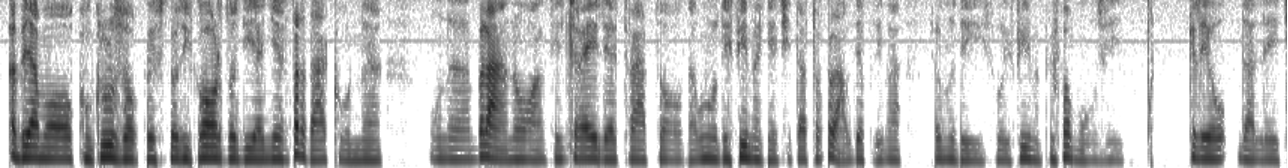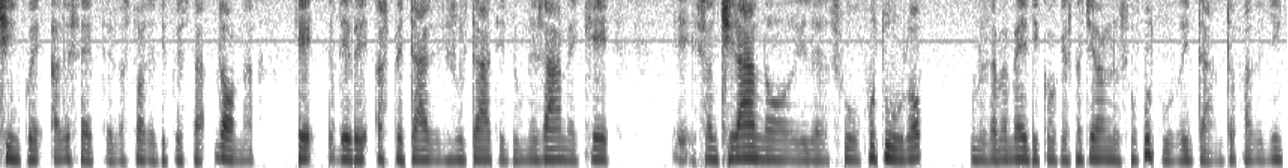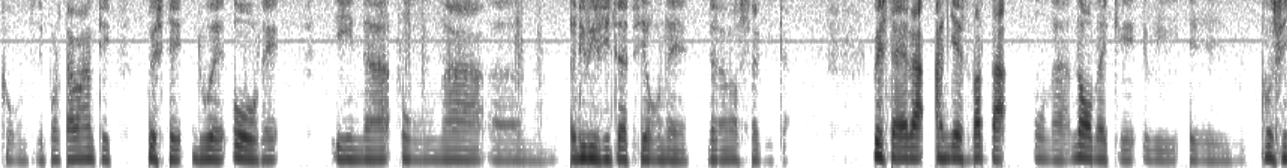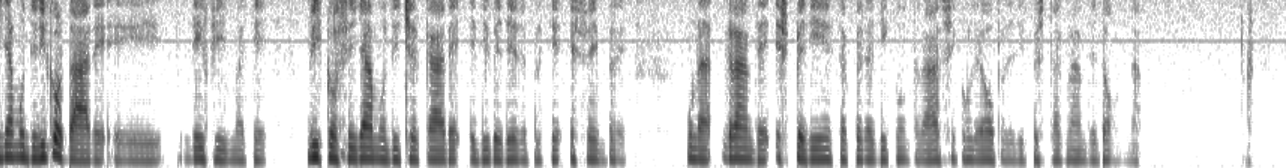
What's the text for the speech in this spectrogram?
Abbiamo concluso questo ricordo di Agnès Varda con un brano, anche il trailer tratto da uno dei film che ha citato Claudia prima, cioè uno dei suoi film più famosi, Cleo dalle 5 alle 7, la storia di questa donna che deve aspettare i risultati di un esame che e sanciranno il suo futuro, un esame medico che sanciranno il suo futuro, intanto fare gli incontri, portare avanti queste due ore in una um, rivisitazione della nostra vita. Questa era Agnès Varda, un nome che vi eh, consigliamo di ricordare e dei film che vi consigliamo di cercare e di vedere perché è sempre una grande esperienza quella di incontrarsi con le opere di questa grande donna.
